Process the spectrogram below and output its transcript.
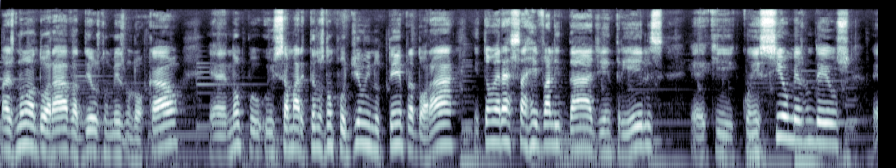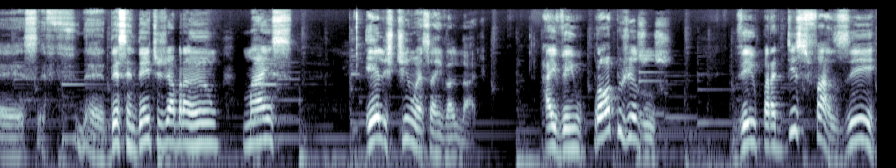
mas não adoravam a Deus no mesmo local. É, não, os samaritanos não podiam ir no templo adorar, então era essa rivalidade entre eles é, que conheciam o mesmo Deus, é, é, descendentes de Abraão, mas eles tinham essa rivalidade. Aí veio o próprio Jesus, veio para desfazer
